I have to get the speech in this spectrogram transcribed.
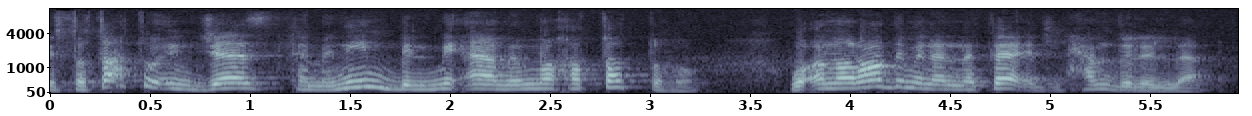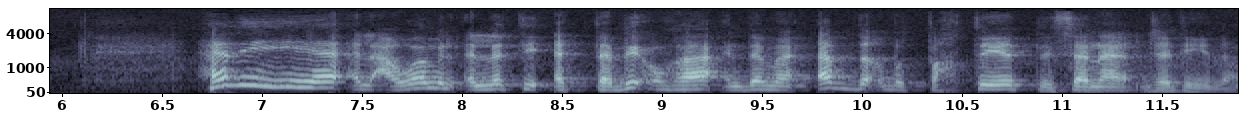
استطعت إنجاز 80% مما خططته وأنا راضي من النتائج الحمد لله. هذه هي العوامل التي أتبعها عندما أبدأ بالتخطيط لسنة جديدة.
